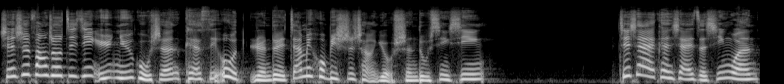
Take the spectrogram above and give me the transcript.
显示方舟基金与女股神 Cathy Wood 仍对加密货币市场有深度信心。接下来看下一则新闻：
